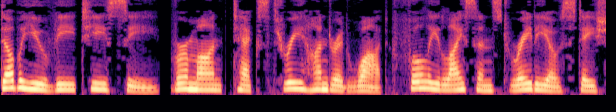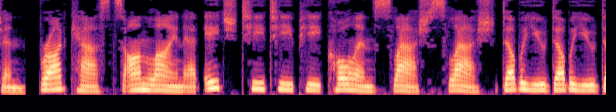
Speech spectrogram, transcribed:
WVTC, Vermont Tech's 300-watt fully licensed radio station, broadcasts online at http www.wvtc.net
